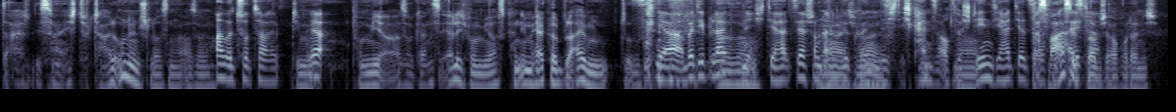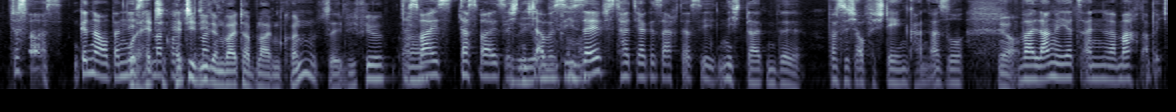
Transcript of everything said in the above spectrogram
da ist man echt total unentschlossen. Also Aber total. die, ja. von mir, also ganz ehrlich, von mir aus kann die Merkel bleiben. Das, ja, aber die bleibt Also, nicht. Die hat es ja schon ja, ich angekündigt. weiß. Ich, kann es auch verstehen. Sie hat jetzt das war es jetzt, glaube ich, auch, oder nicht? Das war's. Genau. Beim nächsten Oder hätte, Mal hätte die denn weiter bleiben können? Wie viel? Das äh, weiß, das weiß ich nicht. Aber sie selbst hat ja gesagt, dass sie nicht bleiben will. Was ich auch verstehen kann. Also Ja. war lange jetzt an der Macht. Aber ich,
